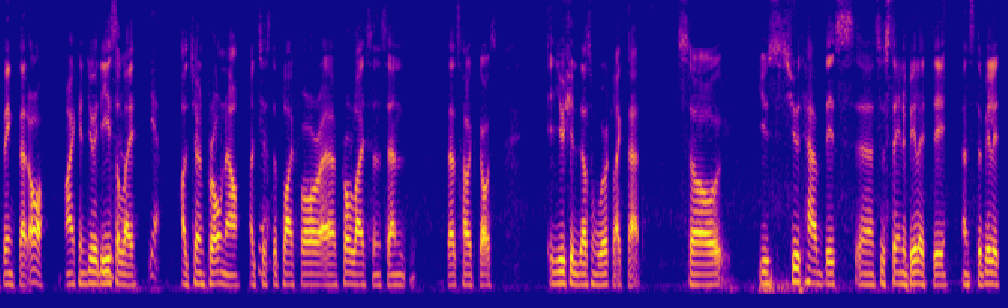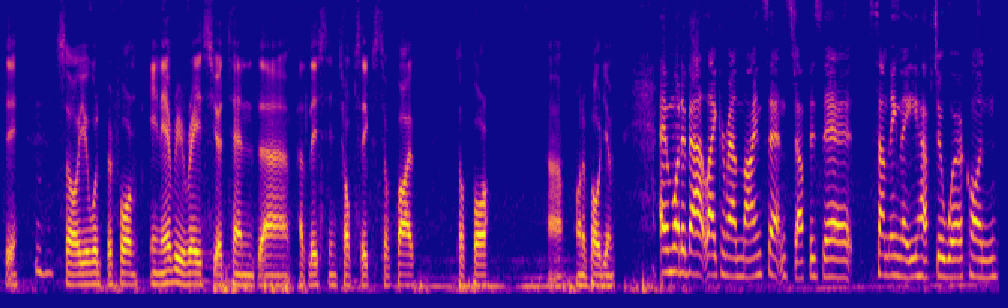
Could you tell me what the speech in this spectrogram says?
think that oh I can do it easily. Yeah. I'll turn pro now. I'll Yeah. just apply for a pro license and that's how it goes. It usually doesn't work like that. So you should have this uh, sustainability and stability. Mm-hmm. So you would perform in every race you attend, uh, at least in top six, top five, top four, uh, on a podium. And what about like around mindset and stuff? Is there something that you have to work on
